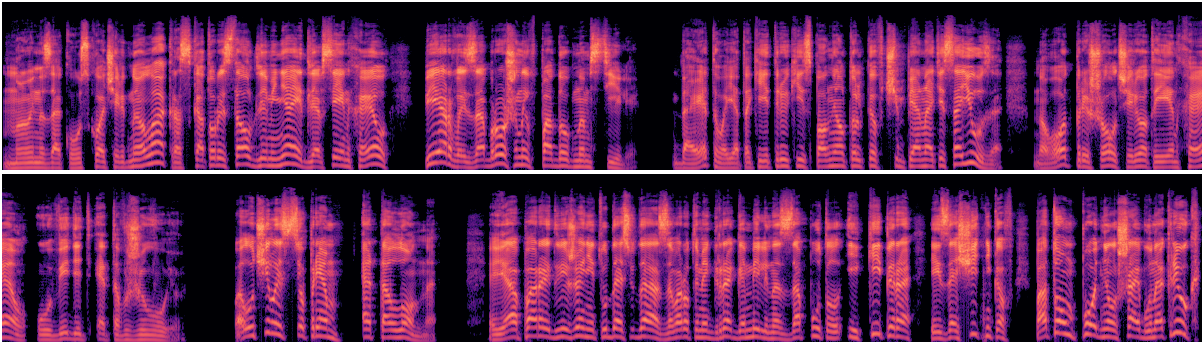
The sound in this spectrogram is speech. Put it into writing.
Ну и на закуску очередной лакрос, который стал для меня и для всей НХЛ первый заброшенный в подобном стиле. До этого я такие трюки исполнял только в чемпионате Союза, но вот пришел черед и НХЛ увидеть это вживую. Получилось все прям эталонно. Я парой движений туда-сюда за воротами Грега Миллина запутал и кипера, и защитников, потом поднял шайбу на крюк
